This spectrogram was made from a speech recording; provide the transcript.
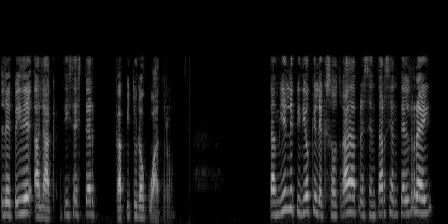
le pide a la, dice Esther capítulo 4. También le pidió que le exhortara a presentarse ante el rey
